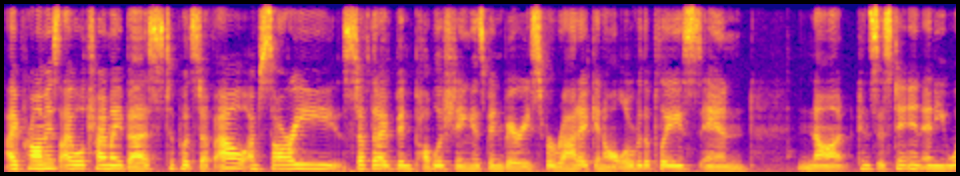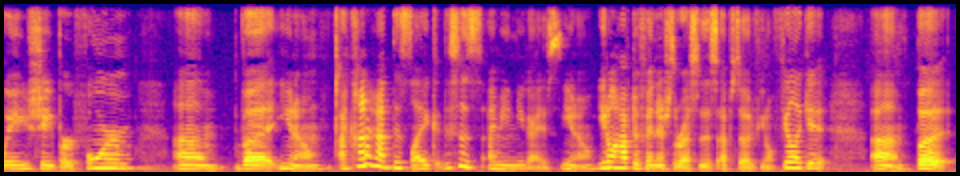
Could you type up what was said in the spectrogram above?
I promise I will try my best to put stuff out. I'm sorry, stuff that I've been publishing has been very sporadic and all over the place and not consistent in any way, shape, or form. Um, but you know, I kind of had this like, this is, I mean, you guys, you know, you don't have to finish the rest of this episode if you don't feel like it. Um, but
